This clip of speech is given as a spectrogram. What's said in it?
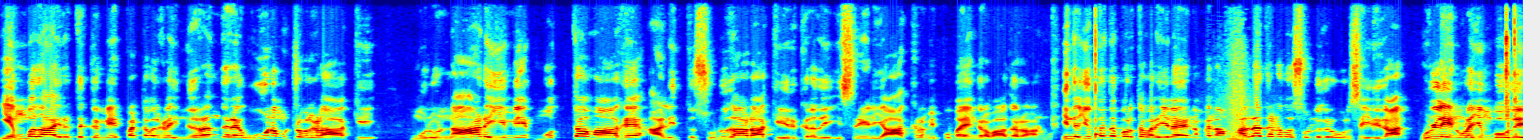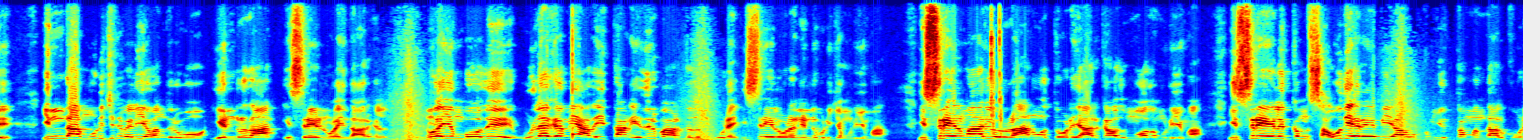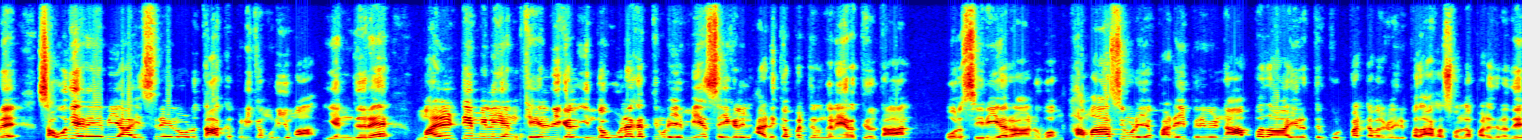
எண்பதாயிரத்துக்கு மேற்பட்டவர்களை நிரந்தர ஊனமுற்றவர்களாக்கி முழு நாடையுமே மொத்தமாக அழித்து சுடுகாடாக்கி இருக்கிறது இஸ்ரேலிய ஆக்கிரமிப்பு பயங்கரவாத ராணுவம் இந்த யுத்தத்தை பொறுத்த வரையில நம்ம எல்லாம் பல தடவை சொல்லுகிற ஒரு செய்திதான். உள்ளே நுழையும் போது இந்தா முடிச்சிட்டு வெளியே வந்துருவோம் என்றுதான் இஸ்ரேல் நுழைந்தார்கள். நுழையும் போது உலகமே அதைத்தான் எதிர்பார்த்ததும் கூட இஸ்ரேலோட நின்று பிடிக்க முடியுமா? இஸ்ரேல் மாதிரி ஒரு இராணுவத்தோட யாருக்காவது மோத முடியுமா? இஸ்ரேலுக்கும் சவுதி அரேபியாவுக்கும் யுத்தம் வந்தால் கூட சவுதி அரேபியா இஸ்ரேலோடு தாக்கு பிடிக்க முடியுமா என்கிற மல்டி மில்லியன் கேள்விகள் இந்த உலகத்தினுடைய மேசைகளில் அடுக்கப்பட்டிருந்த நேரத்தில் தான் ஒரு சிறிய ராணுவம் ஹமாஸினுடைய படைப்பிரிவில் நாற்பதாயிரத்திற்கு உட்பட்டவர்கள் இருப்பதாக சொல்லப்படுகிறது.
